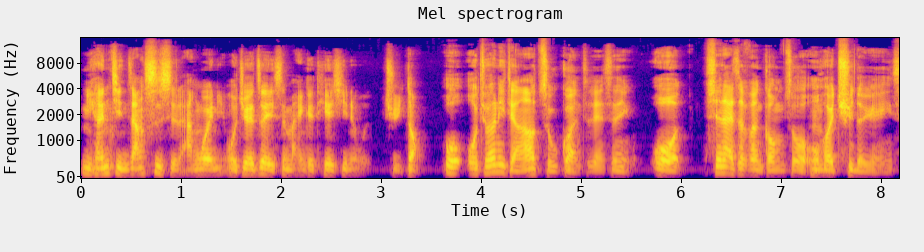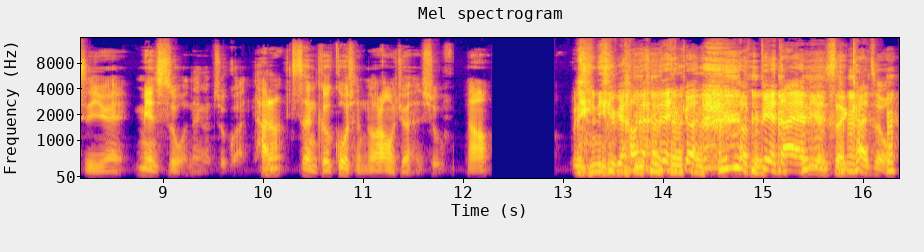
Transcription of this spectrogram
你很紧张，适时的安慰你，我觉得这也是蛮一个贴心的举动。我我觉得你讲到主管这件事情，我现在这份工作我会去的原因，是因为面试我那个主管，他让整个过程都让我觉得很舒服。然后 你你不要用那个很变态的眼神看着我。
